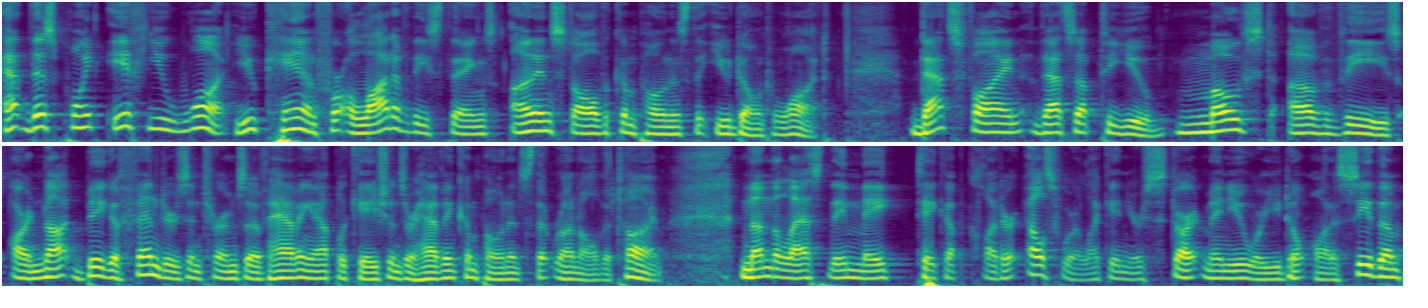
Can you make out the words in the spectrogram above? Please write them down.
At this point, if you want, you can, for a lot of these things, uninstall the components that you don't want. That's fine. That's up to you. Most of these are not big offenders in terms of having applications or having components that run all the time. Nonetheless, they may take up clutter elsewhere, like in your start menu where you don't want to see them.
